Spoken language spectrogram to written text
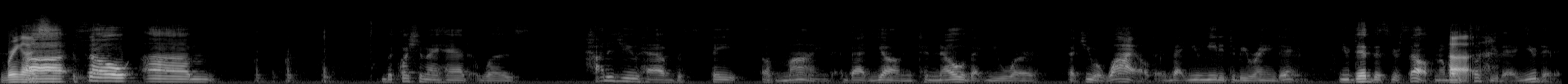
bring ice. Uh, so um, the question I had was, how did you have the state of mind that young to know that you were that you were wild and that you needed to be reined in? You did this yourself. Nobody Uh, took you there. You did it.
